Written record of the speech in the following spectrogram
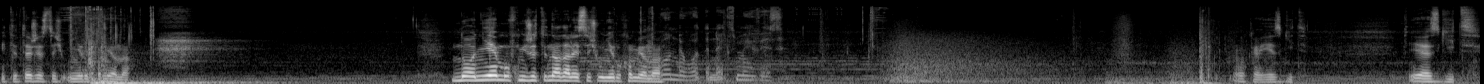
I ty też jesteś unieruchomiona. No nie mów mi, że ty nadal jesteś unieruchomiona. Okej, jest git. Jest git.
